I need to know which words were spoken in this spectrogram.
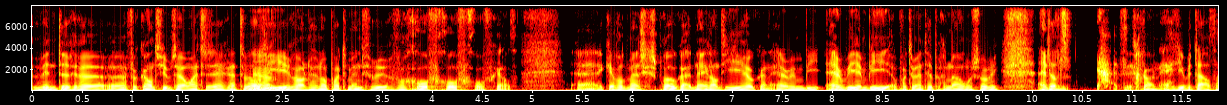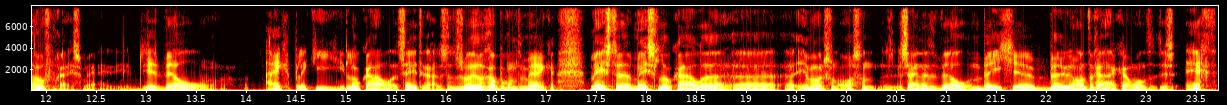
wintervakantie, om het zo maar te zeggen. Terwijl ja. ze hier gewoon hun appartement verhuren voor grof, grof, grof geld. ik heb wat mensen gesproken uit Nederland die hier ook een Airbnb, Airbnb appartement hebben genomen, sorry. En dat ja, het is gewoon echt, je betaalt de hoofdprijs. Maar je hebt wel eigen plekje, lokaal, et cetera. Dus dat is wel heel grappig om te merken. De meeste, meeste lokale uh, inwoners van Austin zijn het wel een beetje beu aan het raken. Want het is echt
